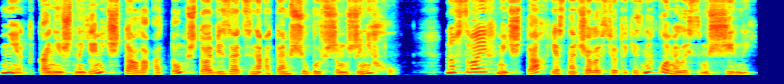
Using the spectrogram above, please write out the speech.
Нет, конечно, я мечтала о том, что обязательно отомщу бывшему жениху но в своих мечтах я сначала все-таки знакомилась с мужчиной,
